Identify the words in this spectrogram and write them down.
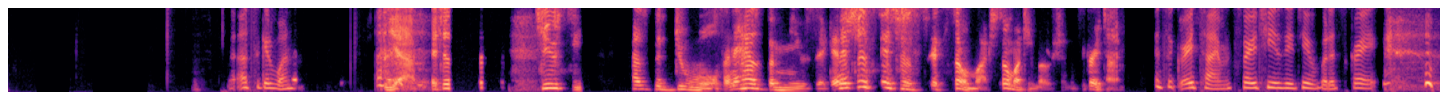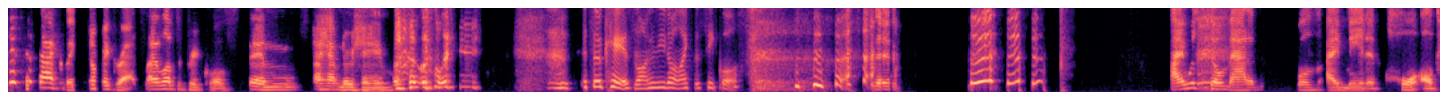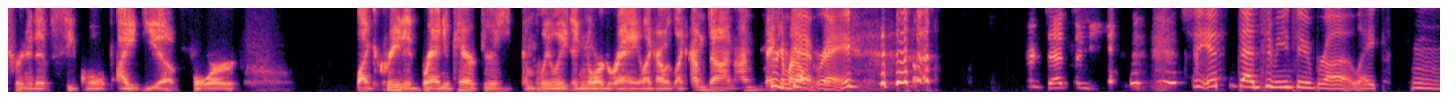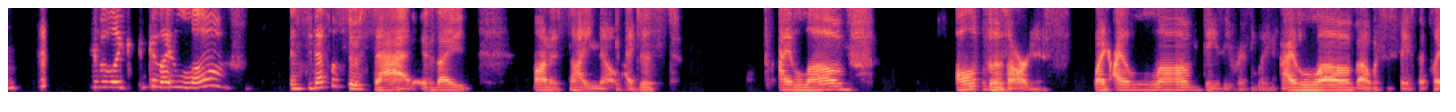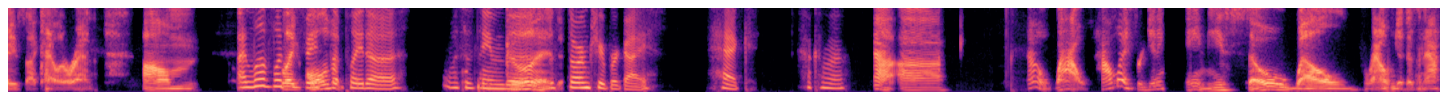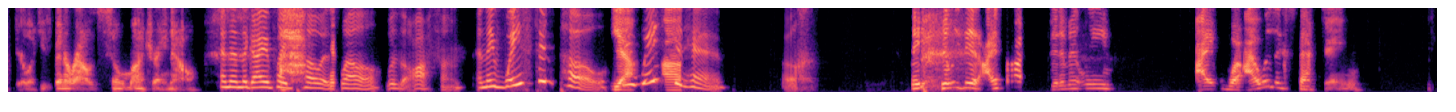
that's a good one. yeah, it's just juicy. It has the duels and it has the music and it's just it's just it's so much so much emotion. It's a great time. It's a great time. It's very cheesy too, but it's great. exactly. No regrets. I love the prequels and I have no shame. it's okay as long as you don't like the sequels. I was so mad at the sequels, I made a whole alternative sequel idea for like created brand new characters, completely ignored Rey. Like I was like, I'm done. I'm making Forget my Rey. You're dead to me. she is dead to me too, bruh. Like, mm. because like because I love and see that's what's so sad is I on a side note, I just I love all of those artists. Like I love Daisy Ridley. I love uh, what's his face that plays uh, Kylo Ren. Um, I love what's like his face that played a uh, what's his name? The, the stormtrooper guy. Heck, how come? I... Yeah. Uh, oh wow, how am I forgetting his name? He's so well rounded as an actor. Like he's been around so much right now. And then the guy who played Poe as well was awesome. And they wasted Poe. Yeah, they wasted uh, him. Ugh. They really did. I thought legitimately, I what I was expecting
